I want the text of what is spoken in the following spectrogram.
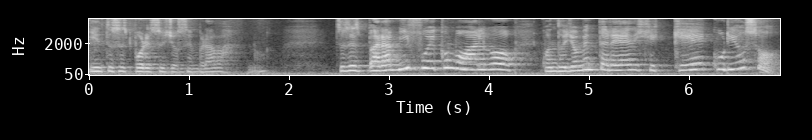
Y entonces por eso yo sembraba, ¿no? Entonces, para mí fue como algo, cuando yo me enteré, dije, qué curioso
